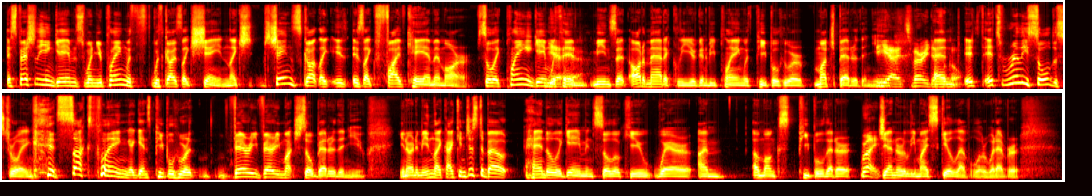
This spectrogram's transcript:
especially in games when you're playing with with guys like Shane. Like Sh- Shane's got like is, is like 5k MMR. So like playing a game with him yeah. means that automatically you're going to be playing with people who are much better than you. Yeah, it's very difficult. And it's it's really soul destroying. it sucks playing against people who are very very much so better than you. You know what I mean? Like I can just about handle a game in solo queue where I'm amongst people that are Right. generally my skill level or whatever.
